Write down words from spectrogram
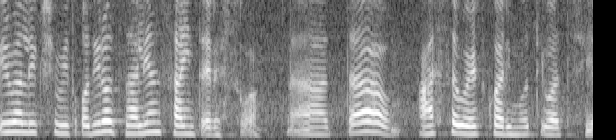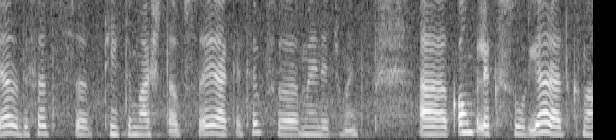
პირველ რიგში ვიტყოდი, რომ ძალიან საინტერესოა და ასევე ერთგვარი мотиваცია, როდესაც დიდ მასშტაბზე აკეთებ მენეჯმენტს. კომპლექსურია, რა თქმა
